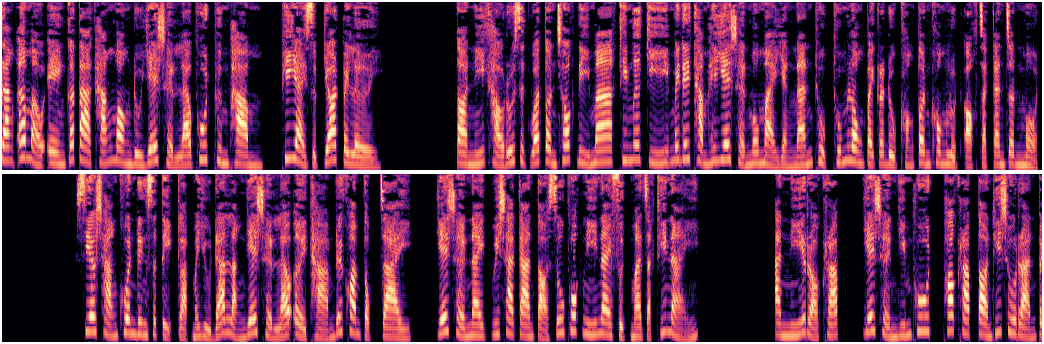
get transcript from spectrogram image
จางเอ้อเหมาเองก็ตาค้างมองดูเย่เฉินแล้วพูดพึมพำพี่ใหญ่สุดยอดไปเลย ตอนนี้เขารู้สึกว่าตนโชคดีมากที่เมื่อกี้ไม่ได้ทำให้เย่เฉินโมใหม่อย่างนั้น ถูกทุ้มลงไปกระดูกของตนคงหลุดออกจากกันจนหมด เซียวฉางควรดึงสติกลับมาอยู่ด้านหลังเย่เฉินแล้วเอ่ยถามด้วยความตกใจ เย่เฉินในวิชาการต่อสู้พวกนี้นายฝึกมาจากที่ไหน อันนี้หรอครับ เย่เฉินยิ้มพูด พ่อครับตอนที่ชูหรันไป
